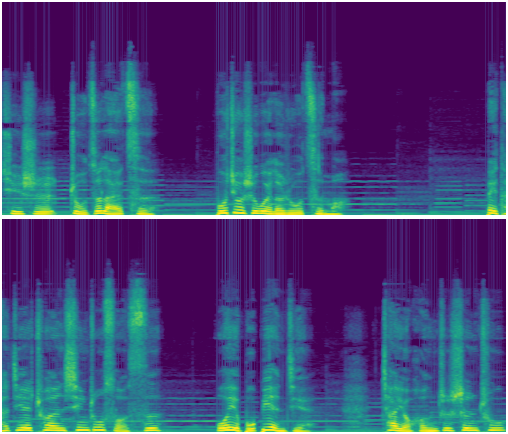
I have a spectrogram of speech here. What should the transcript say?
其实主子来此，不就是为了如此吗？”被他揭穿心中所思，我也不辩解，恰有横枝伸出，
